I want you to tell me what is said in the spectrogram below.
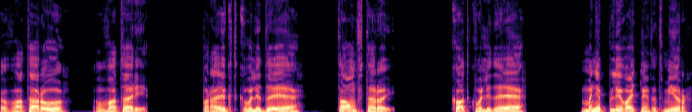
Ватару, Ватари. Проект Квалидея, том 2. Код Квалидея. Мне плевать на этот мир.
